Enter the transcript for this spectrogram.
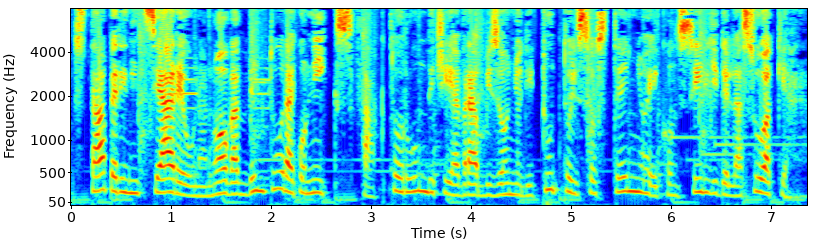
sta per iniziare una nuova avventura con X Factor 11 e avrà bisogno di tutto il sostegno e i consigli della sua Chiara.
